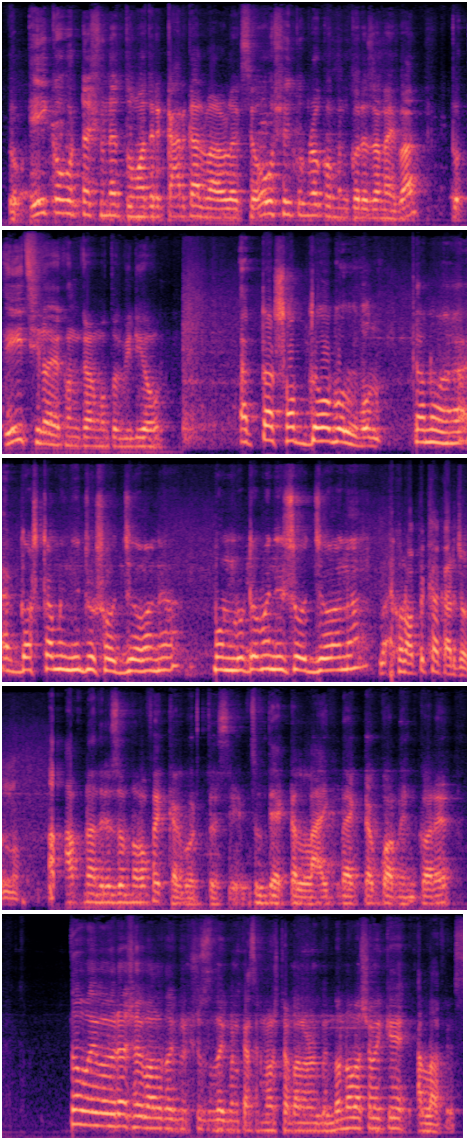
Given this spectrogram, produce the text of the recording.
তো এই খবরটা শুনে তোমাদের কার কার ভালো লাগছে অবশ্যই তোমরা কমেন্ট করে জানাইবা। তো এই ছিল এখনকার মতো ভিডিও একটা শব্দও বলব না। কেন এক দশটা মিনিটও সহ্য হয় না পনেরোটা মিনিট সহ্য হয় না। এখন অপেক্ষা কার জন্য? আপনাদের জন্য অপেক্ষা করতেছি। যদি একটা লাইক বা একটা কমেন্ট করেন তো এইভাবে সবাই ভালো থাকবেন, সুস্থ থাকবেন, কাছের মানুষটা ভালো রাখবেন। ধন্যবাদ সবাইকে, আল্লাহ হাফেজ।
